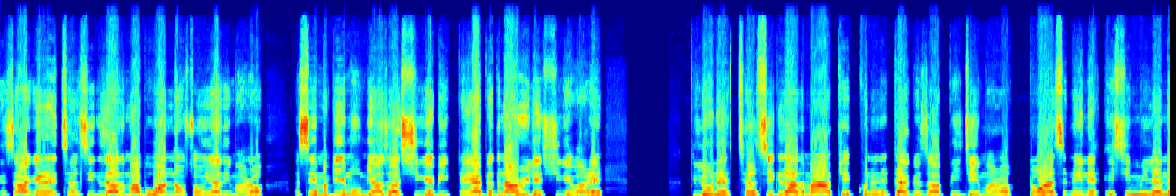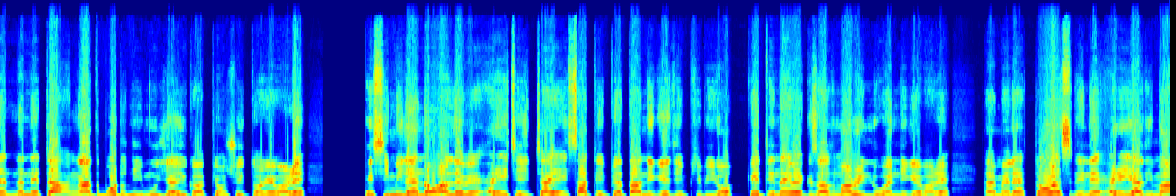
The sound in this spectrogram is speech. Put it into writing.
ကစားခဲ့တဲ့ Chelsea ကစားသမားဘဝနောက်ဆုံးရသည်မှာတော့အစင်မပြေမှုများစွာရှိခဲ့ပြီးတရားပြဿနာတွေလည်းရှိခဲ့ပါတယ်။ဒီလိုနဲ့ Chelsea ကစားသမားအဖြစ်9နှစ်တာကစားပြီးချိန်မှာတော့ Torres အနေနဲ့ AC Milan နဲ့2နှစ်တာအငှားသဘောတူညီမှုရယူကပြောင်းရွှေ့သွားခဲ့ပါတယ်။ AC Milan တို့ဟာလည်းပဲအဲ့ဒီအချိန်ကြားရိပ်စတင်ပြသနေခဲ့ချိန်ဖြစ်ပြီးတော့ကယ်တင်နိုင်တဲ့ကစားသမားတွေလိုအပ်နေခဲ့ပါတယ်။ဒါပေမဲ့လည်း Torres အနေနဲ့အဲ့ဒီရာသီမှာ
